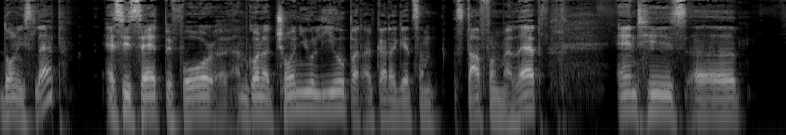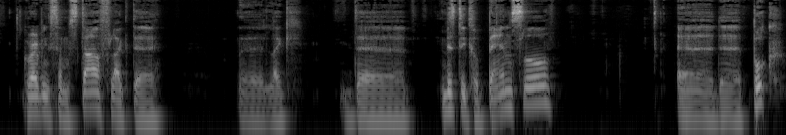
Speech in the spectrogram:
Donny's lab. As he said before, I'm gonna join you, Leo, but I've gotta get some stuff from my lab. And he's uh grabbing some stuff like the uh, like the mystical pencil, uh, the book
